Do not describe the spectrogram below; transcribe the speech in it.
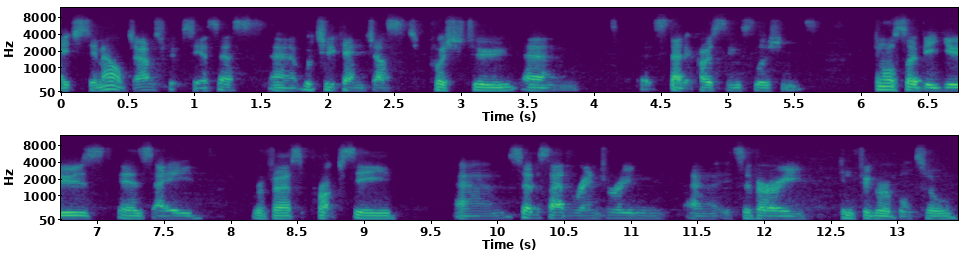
HTML, JavaScript, CSS, uh, which you can just push to um, static hosting solutions. It can also be used as a reverse proxy um, server-side rendering. Uh, it's a very configurable tool.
